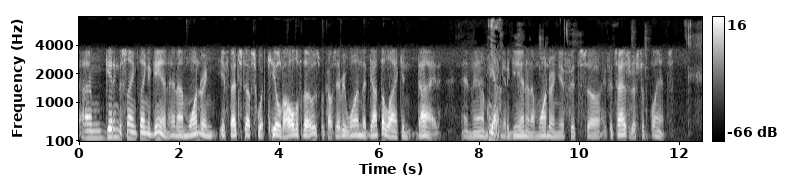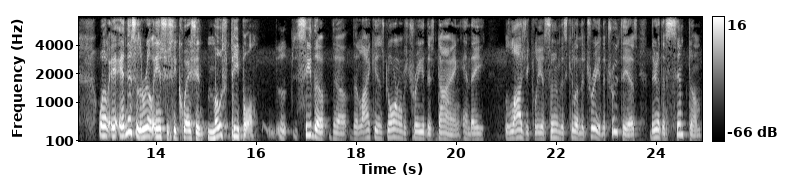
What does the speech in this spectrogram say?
I'm getting the same thing again, and I'm wondering if that stuff's what killed all of those because everyone that got the lichen died, and now I'm getting yeah. it again, and I'm wondering if it's uh, if it's hazardous to the plants. Well, and this is a real interesting question. Most people see the the the lichens growing on a tree that's dying, and they logically assume that's killing the tree. And the truth is, they're the symptom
